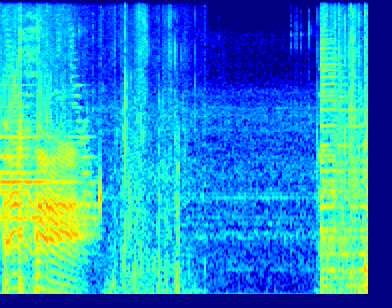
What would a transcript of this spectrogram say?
Aha!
